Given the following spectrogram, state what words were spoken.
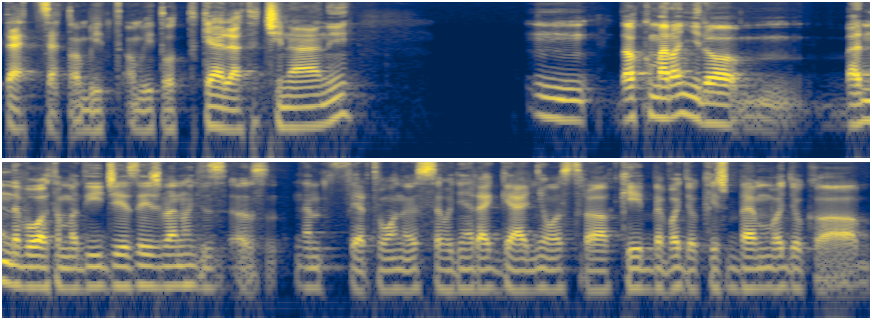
tetszett, amit, amit ott kellett csinálni. Mm, de akkor már annyira benne voltam a DJ-zésben, hogy az, az nem fért volna össze, hogy én reggel nyolcra képbe vagyok, és ben vagyok a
